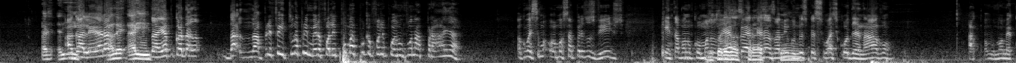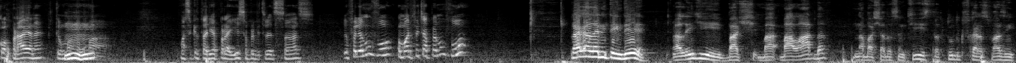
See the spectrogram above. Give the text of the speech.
Aí- a galera, Ale- Aí, na época da, da, na prefeitura primeiro, eu falei, pô, mas por que eu falei, pô, eu não vou na praia? Eu comecei a mostrar pra eles os vídeos. Quem tava no comando na época praias eram os amigos tem. meus pessoais que coordenavam. A- o nome é Copraia, né? Que tem uma, Uhum. uma, uma secretaria pra isso, a Prefeitura de Santos. Eu falei, eu não vou, eu moro em frente à praia, eu não vou. Pra galera entender, além de baix- ba- balada na Baixada Santista, tudo que os caras fazem,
